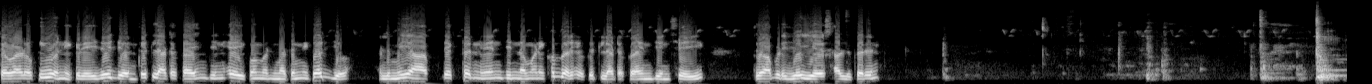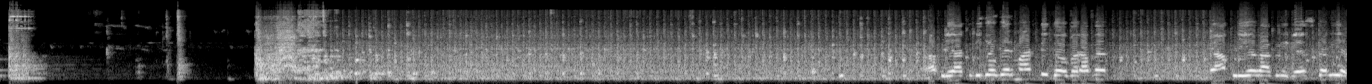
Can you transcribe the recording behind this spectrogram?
ધવાડો કેવો નીકળે એ જોજો અને કેટલા ટકા એન્જિન છે એ કોમેન્ટમાં તમે કરજો. એટલે મેં આ ટ્રેક્ટરનું એન્જિનના મને ખબર છે કેટલા ટકા એન્જિન છે એ તો આપણે જોઈએ ચાલુ કરીને. આપડી આ ત્રીજો ગેર મારી દીધો, બરાબર? ને આપડી હવે આપડી રેસ કરીએ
